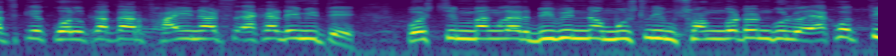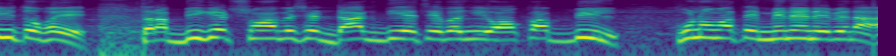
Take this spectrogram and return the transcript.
আজকে কলকাতার ফাইন আর্টস একাডেমিতে পশ্চিমবাংলার বিভিন্ন মুসলিম সংগঠনগুলো একত্রিত হয়ে তারা ব্রিগেড সমাবেশের ডাক দিয়েছে এবং এই ওয়াকাপ বিল কোনো মতে মেনে নেবে না।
